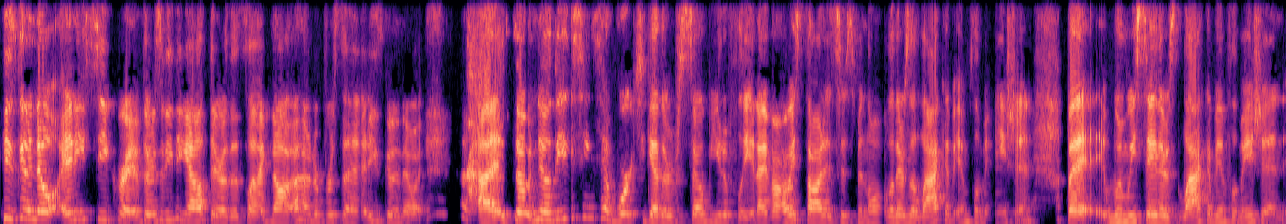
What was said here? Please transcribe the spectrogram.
he's going to know any secret. If there's anything out there that's like not 100%, he's going to know it. Uh, so, no, these things have worked together so beautifully. And I've always thought it's just been, well, there's a lack of inflammation. But when we say there's lack of inflammation,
